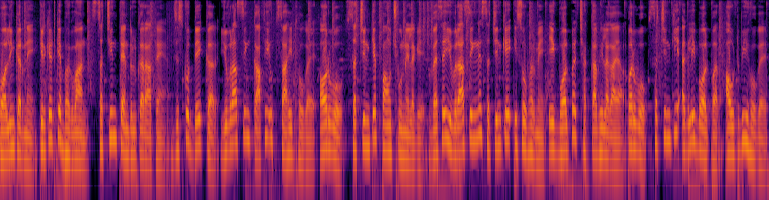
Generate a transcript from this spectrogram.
बॉलिंग करने क्रिकेट के भगवान सचिन तेंदुलकर आते हैं, जिसको देखकर युवराज सिंह काफ़ी उत्साहित हो गए और वो सचिन के पाँव छूने लगे। वैसे युवराज सिंह ने सचिन के इस ओवर में एक बॉल पर छक्का भी लगाया, पर वो सचिन की अगली बॉल पर आउट भी हो गए।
